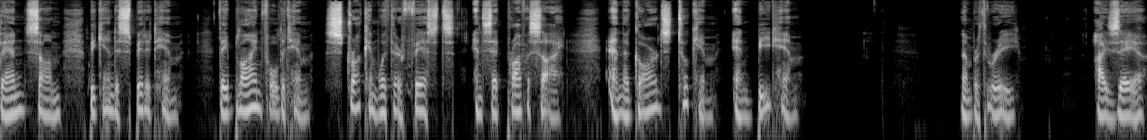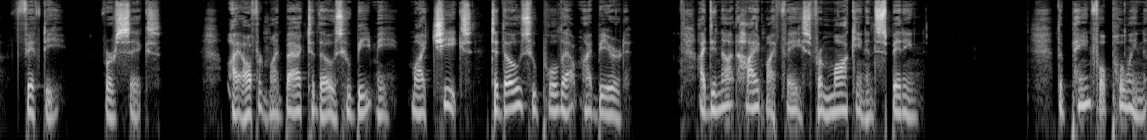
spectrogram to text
Then some began to spit at him. They blindfolded him, struck him with their fists, and said, Prophesy. And the guards took him and beat him. Number three, Isaiah 50 Verse 6 I offered my back to those who beat me, my cheeks to those who pulled out my beard. I did not hide my face from mocking and spitting. The painful pulling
